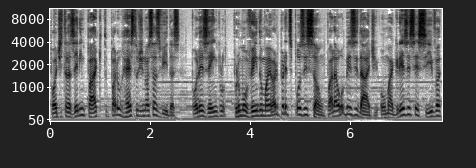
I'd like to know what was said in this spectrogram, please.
pode trazer impacto para o resto de nossas vidas, por exemplo, promovendo maior predisposição para obesidade ou magreza excessiva,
